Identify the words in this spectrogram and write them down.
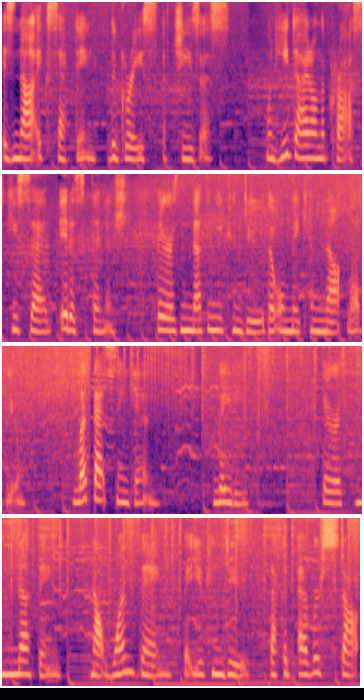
is not accepting the grace of Jesus. When he died on the cross, he said, It is finished. There is nothing you can do that will make him not love you. Let that sink in. Ladies, there is nothing, not one thing, that you can do that could ever stop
